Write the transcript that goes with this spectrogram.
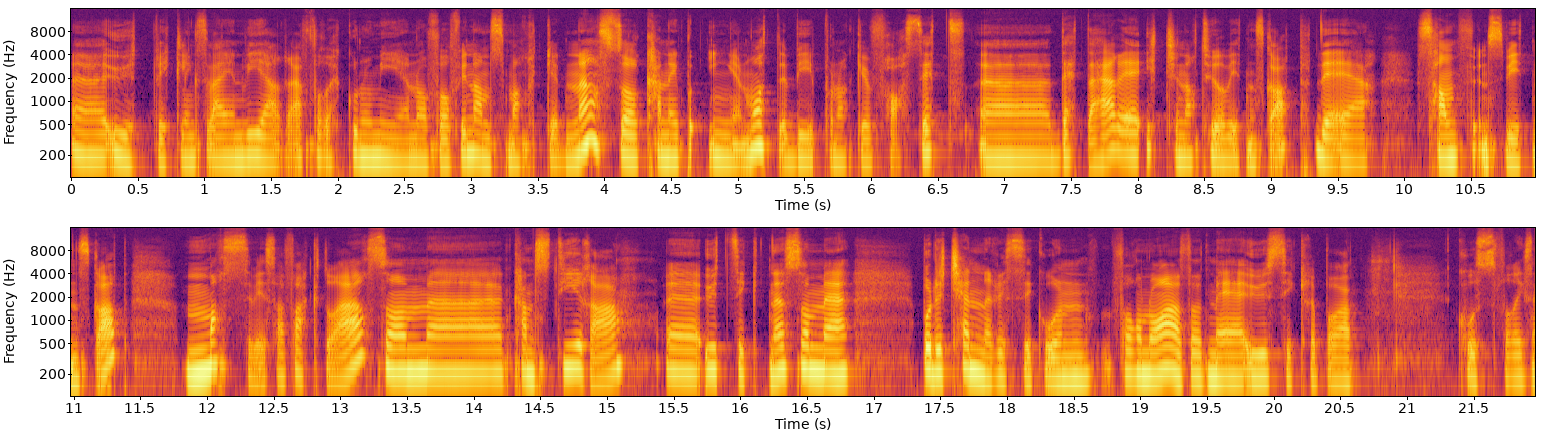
eh, utviklingsveien videre for økonomien og for finansmarkedene, så kan jeg på ingen måte by på noe fasit. Eh, dette her er ikke naturvitenskap, det er samfunnsvitenskap. Massevis av faktorer som eh, kan styre eh, utsiktene, som vi både kjenner risikoen for nå, altså at vi er usikre på hvordan f.eks.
